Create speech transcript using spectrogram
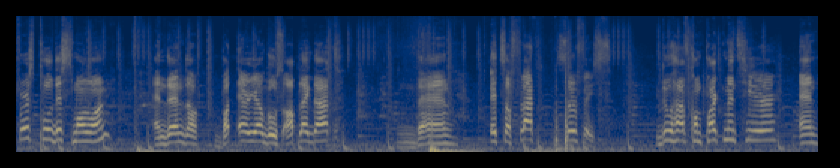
First pull this small one and then the butt area goes up like that. And then it's a flat surface. You do have compartments here and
